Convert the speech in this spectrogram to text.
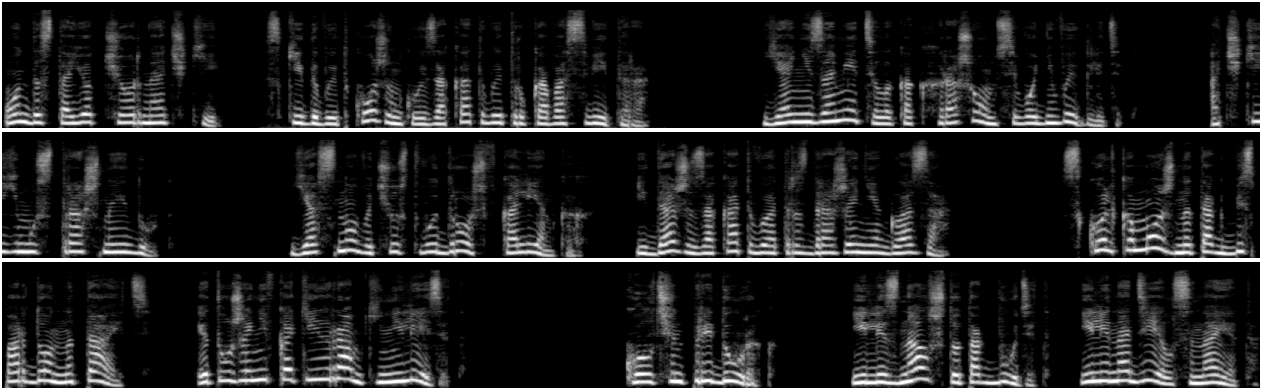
Он достает черные очки, скидывает кожанку и закатывает рукава свитера. Я не заметила, как хорошо он сегодня выглядит. Очки ему страшно идут. Я снова чувствую дрожь в коленках и даже закатываю от раздражения глаза. Сколько можно так беспардонно таять? Это уже ни в какие рамки не лезет. Колчин придурок. Или знал, что так будет, или надеялся на это.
